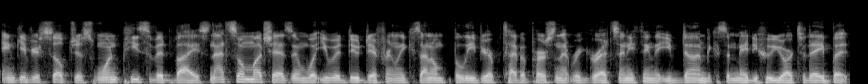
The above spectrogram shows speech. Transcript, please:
and give yourself just one piece of advice, not so much as in what you would do differently, because I don't believe you're a type of person that regrets anything that you've done because it made you who you are today, but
